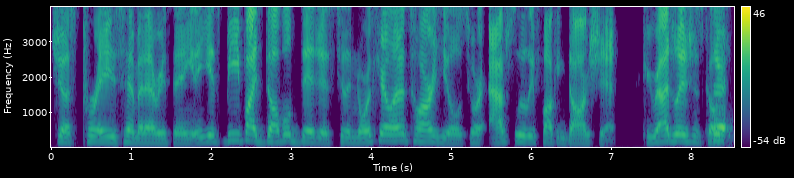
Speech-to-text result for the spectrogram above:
just praise him and everything. And he gets beat by double digits to the North Carolina Tar Heels, who are absolutely fucking dog shit. Congratulations, Coach They're-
